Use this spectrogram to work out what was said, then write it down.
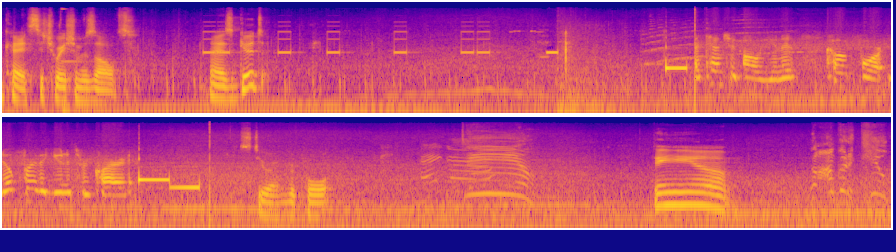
Okay, situation resolved. That is good. Attention all units. Code 4. No further units required. Let's do a report. Damn! Damn! No, I'm gonna kill you!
